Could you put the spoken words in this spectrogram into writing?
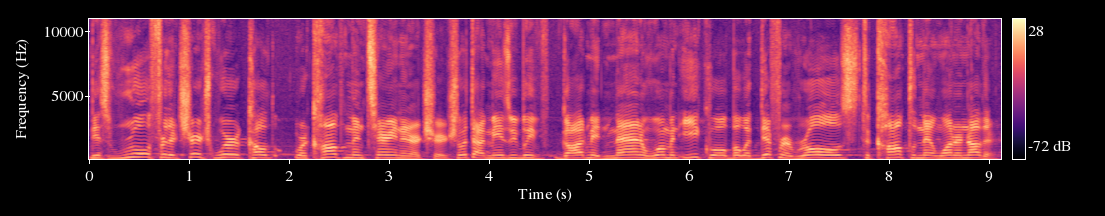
this rule for the church, we're called, we're complementarian in our church. So what that means, we believe God made man and woman equal, but with different roles to complement one another.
